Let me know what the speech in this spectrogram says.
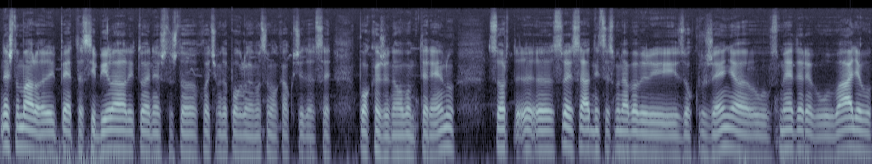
nešto malo i peta sibila, ali to je nešto nešto što hoćemo da pogledamo samo kako će da se pokaže na ovom terenu. Sort, e, e, sve sadnice smo nabavili iz okruženja, u Smederevu, u Valjevu,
